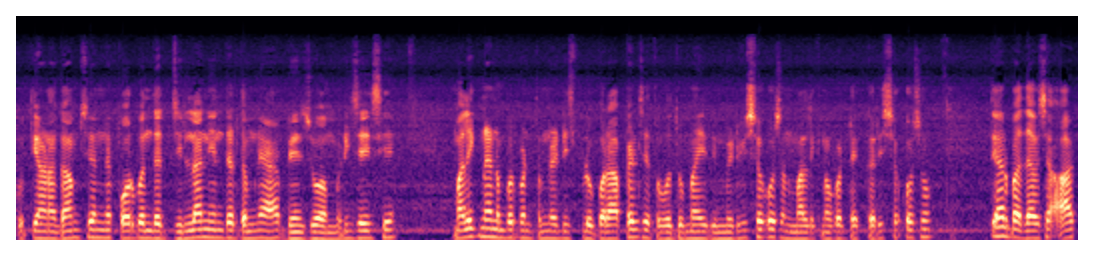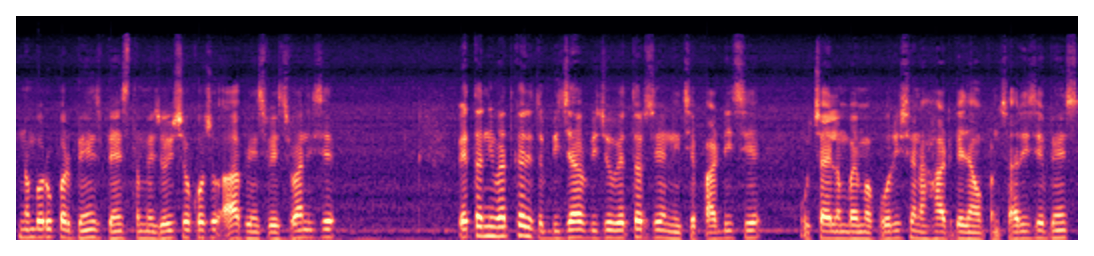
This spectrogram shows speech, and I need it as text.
કુતિયાણા ગામ છે અને પોરબંદર જિલ્લાની અંદર તમને આ ભેંસ જોવા મળી જાય છે. માલિકના નંબર પણ તમને ડિસ્પ્લે ઉપર આપેલ છે, તો વધુ માહિતી મેળવી શકો છો અને માલિકનો કોન્ટેક્ટ કરી શકો છો. ત્યારબાદ આવશે આઠ નંબર ઉપર ભેંસ ભેંસ તમે જોઈ શકો છો, આ ભેંસ વેચવાની છે. વેતરની વાત કરીએ તો બીજા, બીજું વેતર છે, નીચે પાડી છે, ઊંચાઈ લંબાઈમાં પૂરી છે અને હાટ ગજામાં પણ સારી છે ભેંસ.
